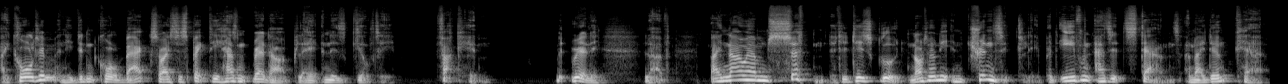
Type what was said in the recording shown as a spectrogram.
I called him and he didn't call back, so I suspect he hasn't read our play and is guilty. Fuck him. But really, love, I now am certain that it is good, not only intrinsically, but even as it stands, and I don't care.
